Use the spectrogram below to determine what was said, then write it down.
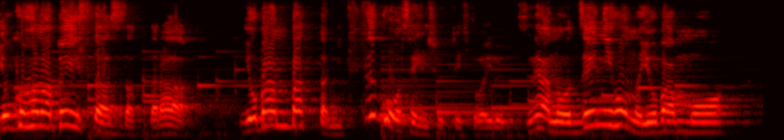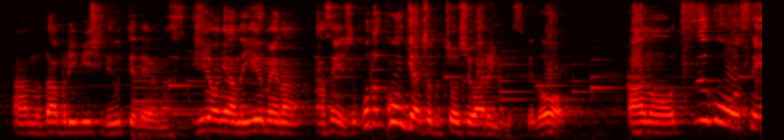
横浜ベイスターズだったら4番バッターに筒香選手っていう人がいるんですね。あの全日本の4番もあの WBC で打ってたような非常にあの有名な選手。これ今季はちょっと調子悪いんですけどあの筒香選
